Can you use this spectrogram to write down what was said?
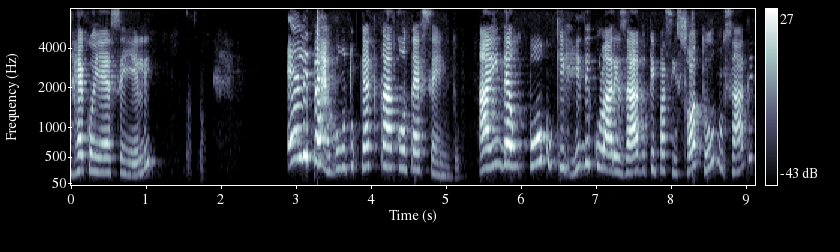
reconhecem ele. Ele pergunta o que é que está acontecendo. Ainda é um pouco que ridicularizado, tipo assim, só tu não sabe?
